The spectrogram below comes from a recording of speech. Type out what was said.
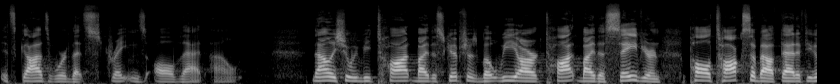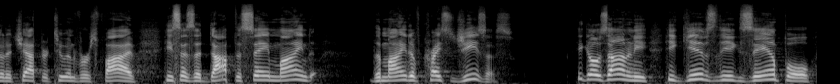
It's God's word that straightens all that out. Not only should we be taught by the scriptures, but we are taught by the Savior. And Paul talks about that. If you go to chapter 2 and verse 5, he says, Adopt the same mind, the mind of Christ Jesus. He goes on and he, he gives the example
